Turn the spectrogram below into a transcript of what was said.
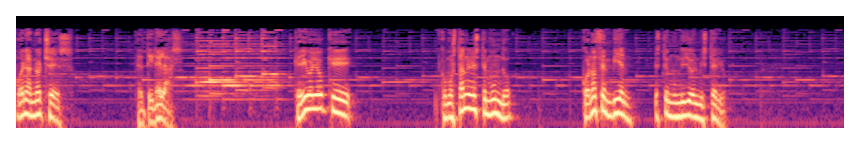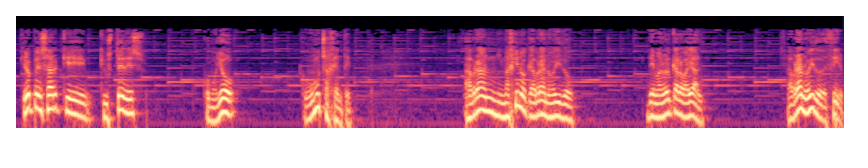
Buenas noches, centinelas. Que digo yo que, como están en este mundo, conocen bien este mundillo del misterio. Quiero pensar que, que ustedes, como yo, como mucha gente, habrán, imagino que habrán oído de Manuel Carvallal, habrán oído decir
